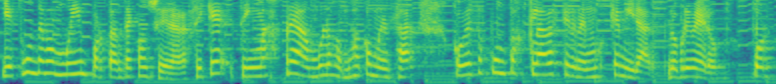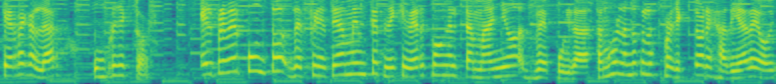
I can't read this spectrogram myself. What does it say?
Y esto es un tema muy importante a considerar. Así que sin más preámbulos vamos a comenzar con esos puntos claves que tenemos que mirar. Lo primero, ¿por qué regalar un proyector? El primer punto definitivamente tiene que ver con el tamaño de pulgada. Estamos hablando que los proyectores a día de hoy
